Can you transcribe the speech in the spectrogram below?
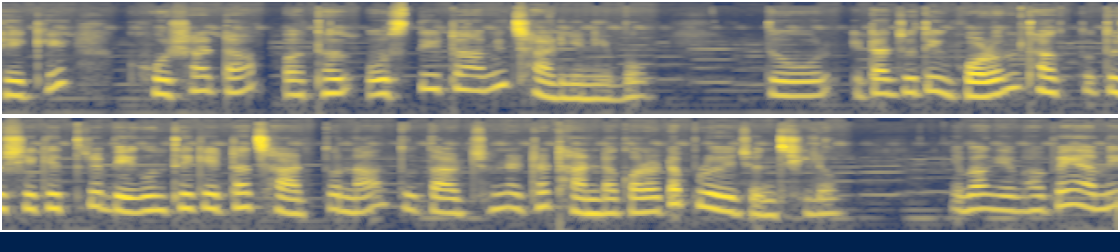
থেকে খোসাটা অর্থাৎ অস্থিটা আমি ছাড়িয়ে নেব। তো এটা যদি গরম থাকতো তো সেক্ষেত্রে বেগুন থেকে এটা ছাড়তো না, তো তার জন্য এটা ঠান্ডা করাটা প্রয়োজন ছিল। এবং এভাবেই আমি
